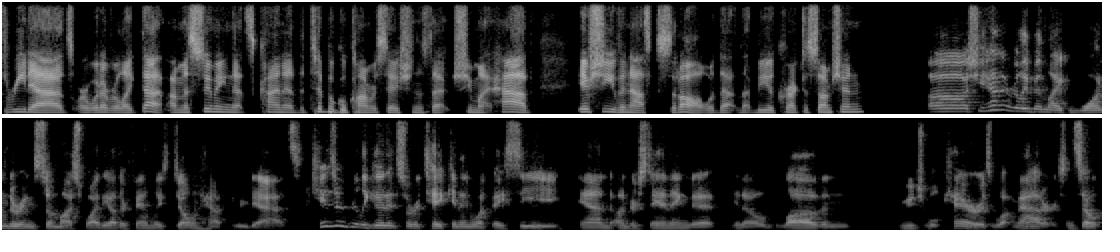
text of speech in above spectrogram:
three dads or whatever like that. I'm assuming that's kind of the typical conversations that she might have if she even asks at all. Would that that be a correct assumption? Uh, she hasn't really been like wondering so much why the other families don't have three dads. Kids are really good at sort of taking in what they see and understanding that, you know, love and mutual care is what matters. And so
